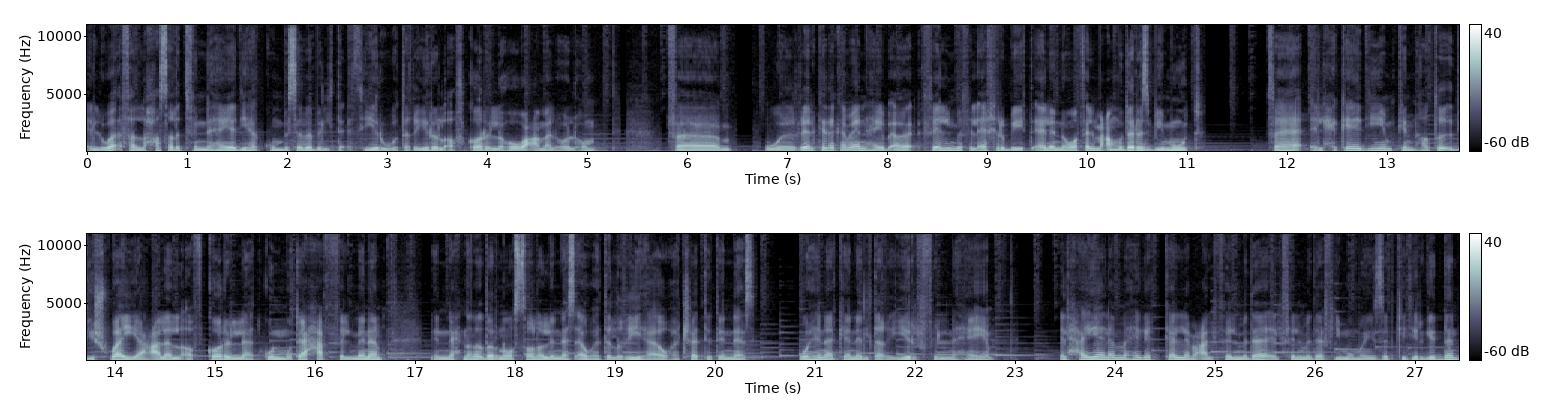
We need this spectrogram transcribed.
الوقفة اللي حصلت في النهاية دي هتكون بسبب التأثير وتغيير الأفكار اللي هو عمله لهم. ف وغير كده كمان هيبقى فيلم في الآخر بيتقال إن هو فيلم عن مدرس بيموت. فالحكاية دي يمكن هتقضي شوية على الأفكار اللي هتكون متاحة في فيلمنا إن إحنا نقدر نوصلها للناس أو هتلغيها أو هتشتت الناس. وهنا كان التغيير في النهاية. الحقيقة لما هاجي أتكلم على الفيلم ده الفيلم ده فيه مميزات كتير جدا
